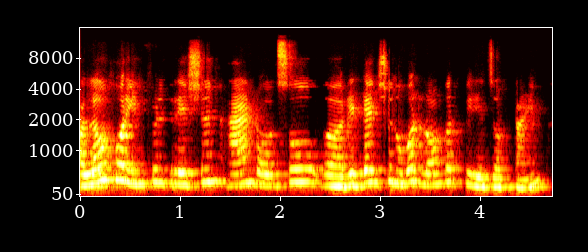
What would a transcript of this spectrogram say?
allow for infiltration and also uh, retention over longer periods of time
